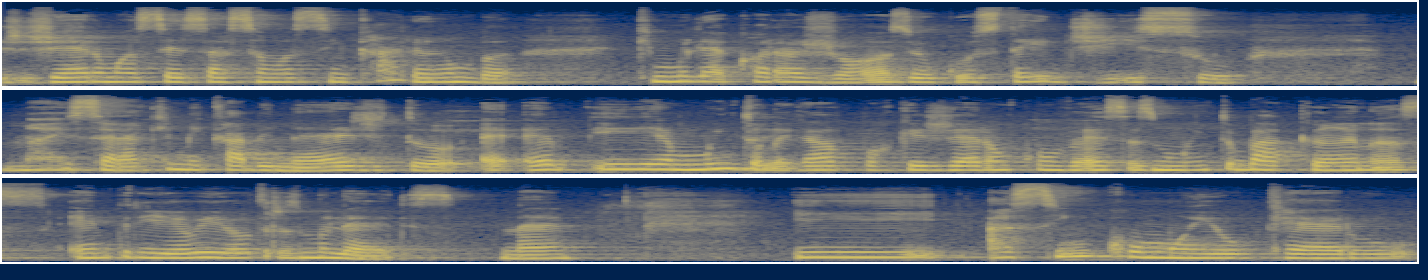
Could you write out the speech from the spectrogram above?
Gera uma sensação assim: caramba, que mulher corajosa, eu gostei disso. Mas será que me cabe inédito? É, é, e é muito legal porque geram conversas muito bacanas entre eu e outras mulheres, né? E assim como eu quero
